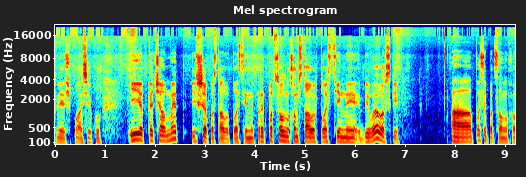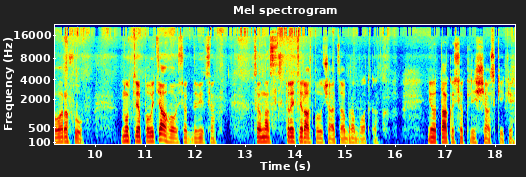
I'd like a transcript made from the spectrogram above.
клещ пасіку. І откачав мед і ще поставив пластини. Перед подсолнухом ставив пластини білеловські, а після подсолнуха варафлу. Ну от я повитягував, от дивіться. Це у нас третій раз виходить обработка. І отак ось кліща скільки.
